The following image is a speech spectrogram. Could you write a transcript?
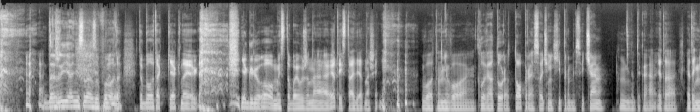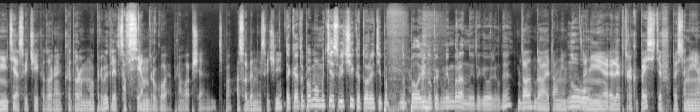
Даже я не сразу понял. так- это было так кекно. Я говорю, о, мы с тобой уже на этой стадии отношений. Вот, у него клавиатура Topre с очень хитрыми свечами. Это Такая, это, это не те свечи, которые, к которым мы привыкли, это совсем другое, прям вообще, типа, особенные свечи. Так это, по-моему, те свечи, которые типа наполовину как мембранные, ты говорил, да? Да, да, это они. Ну- Они электрокапаситив, то есть они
